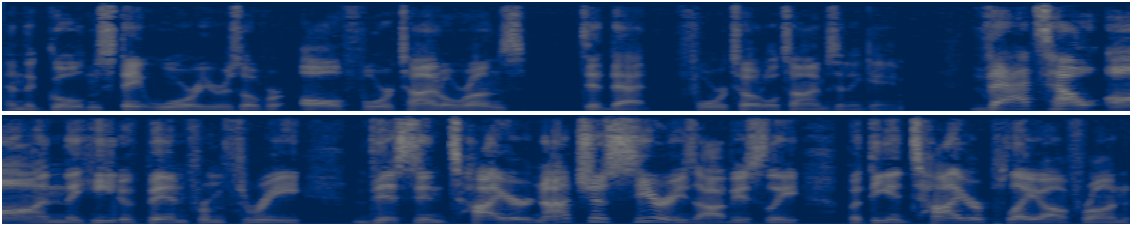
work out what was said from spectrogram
and the Golden State Warriors over all four title runs did that four total times in a game. That's how on the Heat have been from three this entire, not just series, obviously, but the entire playoff run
